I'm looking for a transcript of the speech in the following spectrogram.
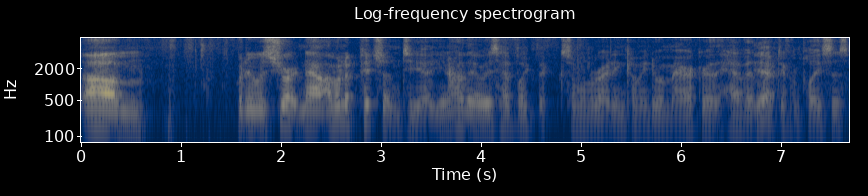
Um, but it was short. Now I'm gonna pitch something to you. You know how they always have like the someone writing coming to America. They have it in Yeah. like different places.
